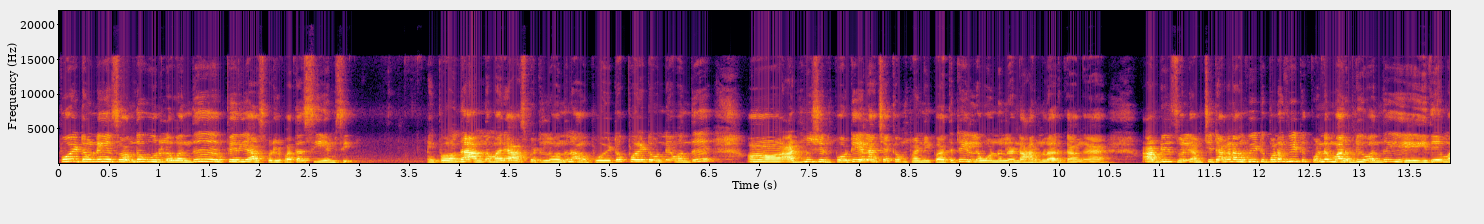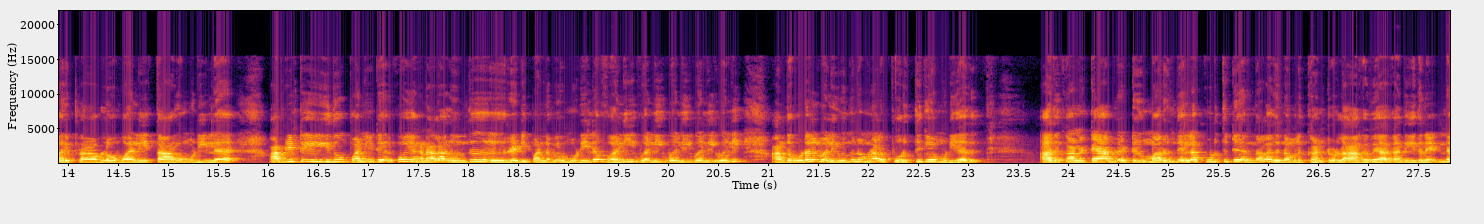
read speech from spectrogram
போயிட்ட என் சொந்த ஊரில் வந்து பெரிய ஹாஸ்பிட்டல் பார்த்தா சிஎம்சி இப்போ வந்து அந்த மாதிரி ஹாஸ்பிட்டலில் வந்து நாங்கள் போயிட்டோம். போயிட்ட உடனே வந்து அட்மிஷன் போட்டு எல்லாம் செக்அப் பண்ணி பார்த்துட்டு இல்லை ஒன்றும் இல்லை நார்மலாக இருக்காங்க. அப்படின்னு சொல்லி அனுப்பிச்சிட்டாங்க. நாங்கள் வீட்டுக்கு போனோம். வீட்டுக்கு போனால் மறுபடியும் வந்து இதே மாதிரி ப்ராப்ளம் வலி தாங்க முடியல அப்படின்ட்டு இது பண்ணிகிட்டே இருக்கோம். எங்களால் அது வந்து ரெடி பண்ணவே முடியல. வலி வலி வலி வலி வலி. அந்த உடல் வலி வந்து நம்மளால் பொறுத்துக்கவே முடியாது. அதுக்கான டேப்லெட்டு மருந்து எல்லாம் கொடுத்துட்டே இருந்தாலும் அது நம்மளுக்கு கண்ட்ரோல் ஆகவே ஆகாது. இதில் என்ன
